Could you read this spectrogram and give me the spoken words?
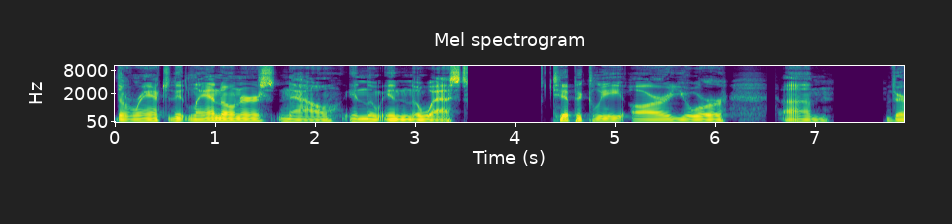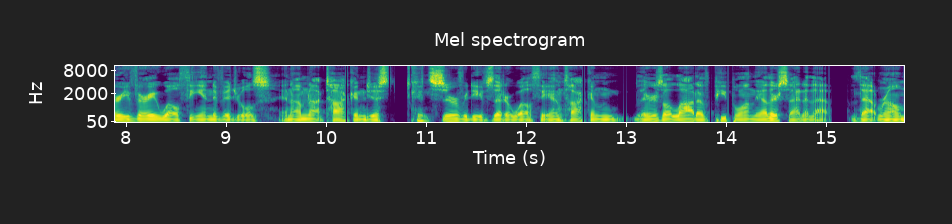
the ranch, the landowners now in the in the West typically are your um, very very wealthy individuals and i'm not talking just conservatives that are wealthy i'm talking there's a lot of people on the other side of that that realm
